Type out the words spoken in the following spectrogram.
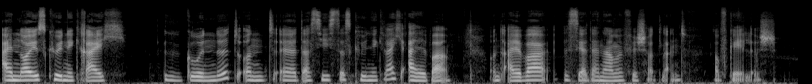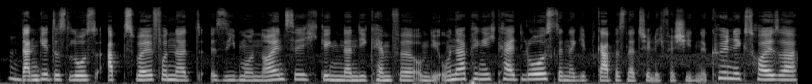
ein neues Königreich gegründet und äh, das hieß das Königreich Alba. Und Alba ist ja der Name für Schottland auf Gälisch. Mhm. Dann geht es los, ab 1297 gingen dann die Kämpfe um die Unabhängigkeit los, denn da gibt, gab es natürlich verschiedene Königshäuser.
